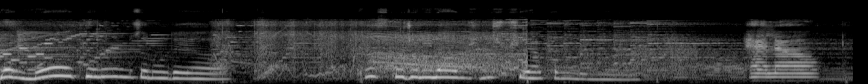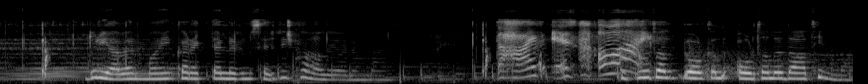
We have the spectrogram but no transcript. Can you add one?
Ya ne yapıyorsun oğlum sen orada ya? Koskoca Lila almışsın hiçbir şey yapamadım ya. Hello. Dur ya ben mayın karakterlerimi seçeceğim. Rico alıyorum ben. The hive is alive. Sprout alıp bir ortalığı, ortalığı dağıtayım mı?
